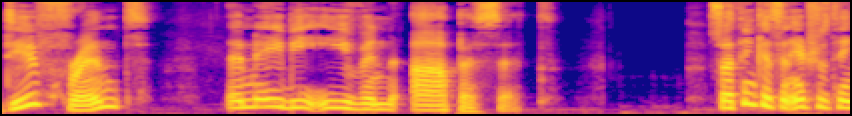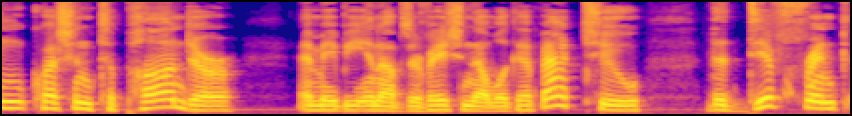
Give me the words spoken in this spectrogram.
different and maybe even opposite. So I think it's an interesting question to ponder and maybe an observation that we'll get back to the different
